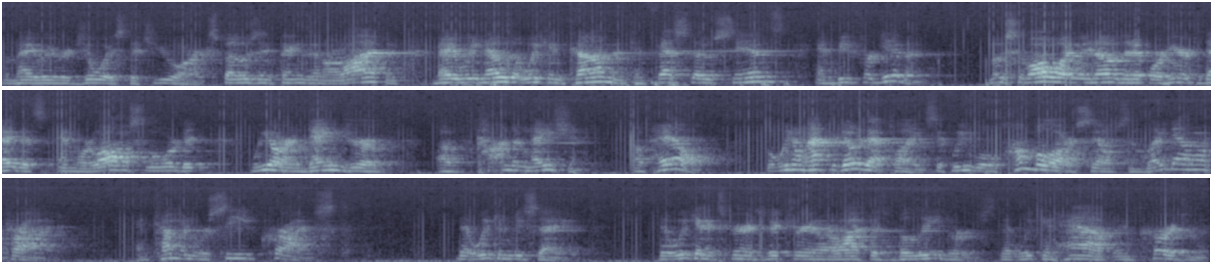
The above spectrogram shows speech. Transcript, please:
But may we rejoice that you are exposing things in our life, and may we know that we can come and confess those sins and be forgiven. Most of all, may we know that if we're here today and we're lost, Lord, that we are in danger of, of condemnation, of hell. But we don't have to go to that place if we will humble ourselves and lay down our pride and come and receive Christ, that we can be saved, that we can experience victory in our life as believers, that we can have encouragement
